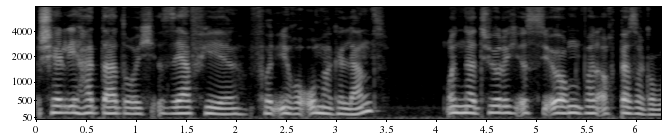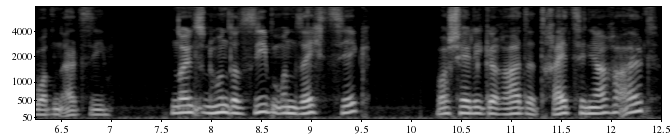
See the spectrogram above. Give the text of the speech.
Shelley hat dadurch sehr viel von ihrer Oma gelernt. Und natürlich ist sie irgendwann auch besser geworden als sie. 1967 war Shelley gerade 13 Jahre alt,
